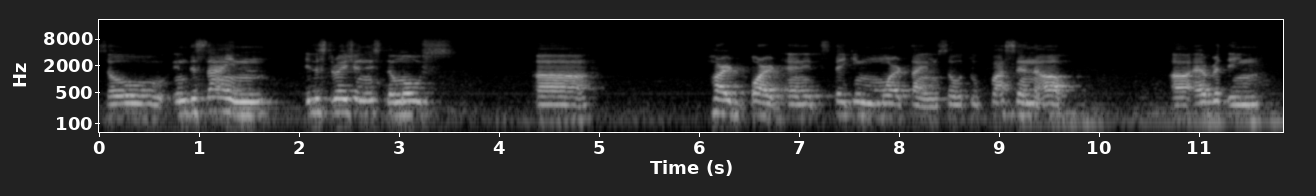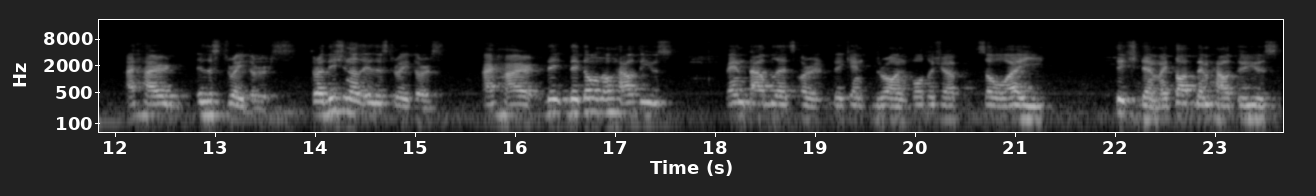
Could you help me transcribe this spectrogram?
So in design, illustration is the most uh, hard part, and it's taking more time. So to fasten up uh, everything, I hired illustrators, traditional illustrators. I hired they, they don't know how to use pen tablets or they can't draw in Photoshop. So I teach them. I taught them how to use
